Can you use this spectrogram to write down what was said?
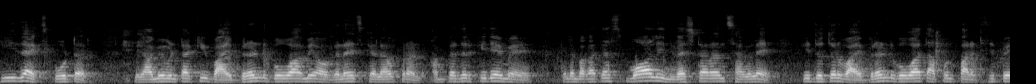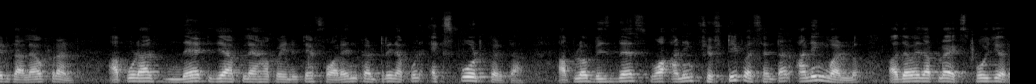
ही इज अ एक्सपोर्टर म्हणजे आमी म्हणटा की वायब्रंट गोवा आमी ऑर्गनायज केल्या उपरांत आमकां जर कितें मेळ्ळें जाल्यार म्हाका त्या स्मॉल इन्वेस्टरान सांगलें की दोतोर वायब्रंट गोवात आपूण पार्टिसिपेट जाल्या उपरांत आपूण आज नेट जे आपले आहा पळय न्ही तें फॉरेन कंट्रीन आपूण एक्सपोर्ट करता. आपलो बिझनेस हो आनीक फिफ्टी पर्संटान आनीक वाडलो अदरवायज आपलो एक्सपोजर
